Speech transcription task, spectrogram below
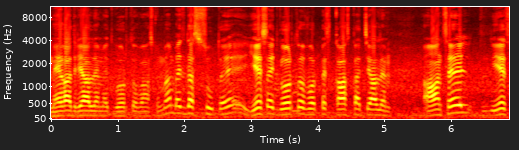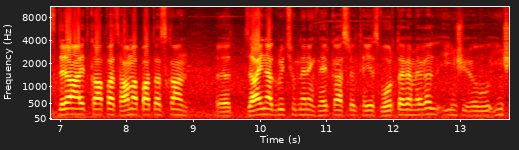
մեղադրյալ եմ այդ գործով անցնում բայց դա սուտ է։ Ես այդ գործով որպես կասկածյալ եմ անցել, ես դրա հետ կապված համապատասխան ձայնագրություններ ենք ներկայացրել, թե ես որտեղ եմ եղել, ինչ ինչ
